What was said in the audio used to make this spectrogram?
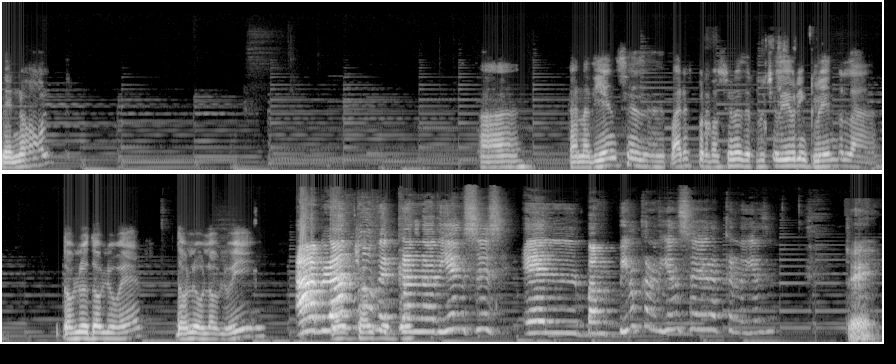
Benoit? Ah, canadiense de varias promociones de lucha libre, incluyendo la WWF, WWE. Hablando de canadienses, ¿El vampiro canadiense era canadiense? Sí,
